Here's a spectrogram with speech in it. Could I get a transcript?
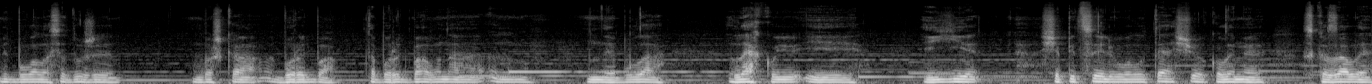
Відбувалася дуже важка боротьба. Та боротьба вона не була легкою і її ще підсилювало те, що коли ми сказали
